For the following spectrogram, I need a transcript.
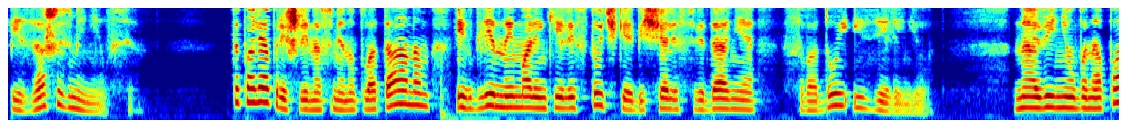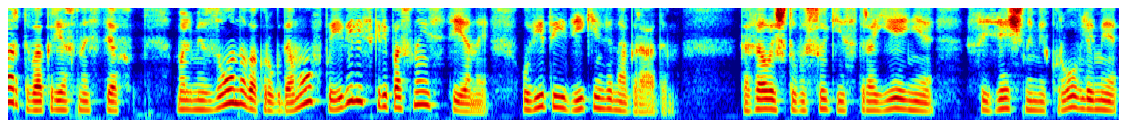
пейзаж изменился. Тополя пришли на смену платанам, их длинные маленькие листочки обещали свидание с водой и зеленью. На авеню Бонапарт в окрестностях Мальмезона вокруг домов появились крепостные стены, увитые диким виноградом. Казалось, что высокие строения с изящными кровлями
